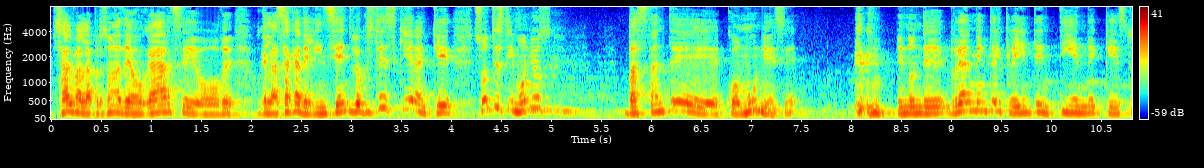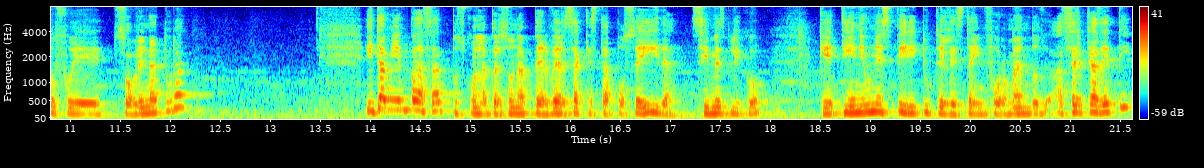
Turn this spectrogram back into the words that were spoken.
salva a la persona de ahogarse o, de, que la saca del incendio, lo que ustedes quieran, que son testimonios bastante comunes, ¿eh? en donde realmente el creyente entiende que esto fue sobrenatural. Y también pasa pues, con la persona perversa que está poseída, ¿sí me explico? Que tiene un espíritu que le está informando acerca de ti,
